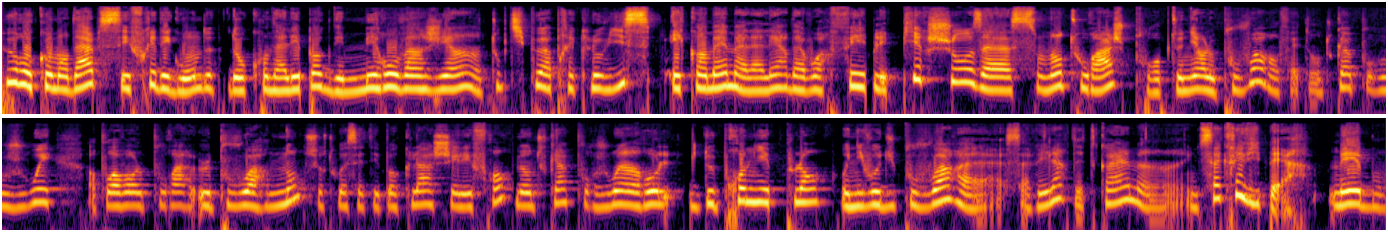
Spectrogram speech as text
peu recommandable, c'est Frédégonde. Donc on a l'époque des Mérovingiens, un tout petit peu après Clovis, et quand même elle a l'air d'avoir fait les pires choses à son entourage pour obtenir le pouvoir en fait, en tout cas pour jouer, pour avoir le pouvoir, le pouvoir non, surtout à cette époque-là chez les Francs, mais en tout cas pour jouer un rôle de premier plan au niveau du pouvoir, euh, ça avait l'air d'être quand même une sacrée vipère. Mais bon,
